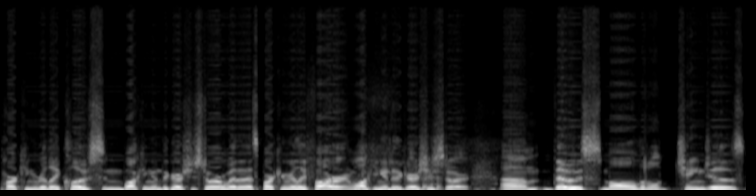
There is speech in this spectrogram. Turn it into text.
parking really close and walking into the grocery store, whether that's parking really far and walking into the grocery store. Um, those small little changes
